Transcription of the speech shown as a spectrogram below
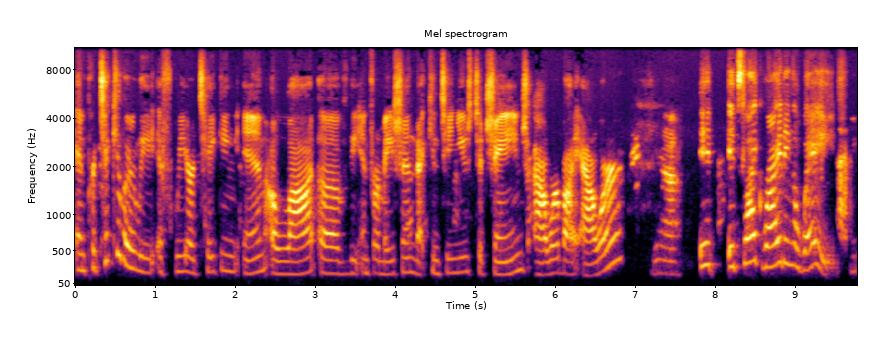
And particularly if we are taking in a lot of the information that continues to change hour by hour yeah. it it's like riding a wave you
